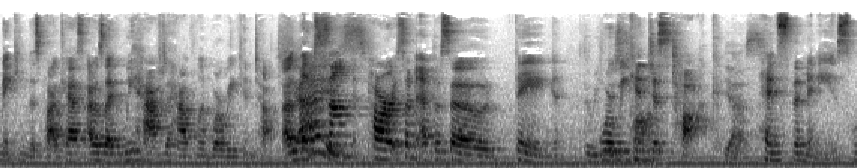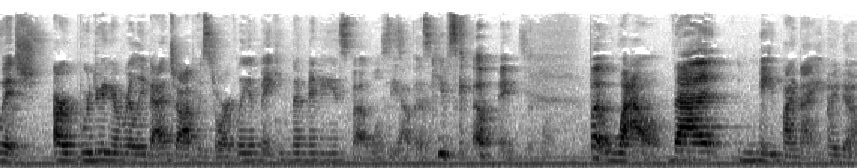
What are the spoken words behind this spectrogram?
making this podcast, I was like, we have to have one where we can talk. Uh, Yes. Like some part, some episode thing we where we can just talk. Yes. Hence the minis, which are we're doing a really bad job historically of making the minis, but we'll see how this keeps going. But wow, that made my night. I know,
